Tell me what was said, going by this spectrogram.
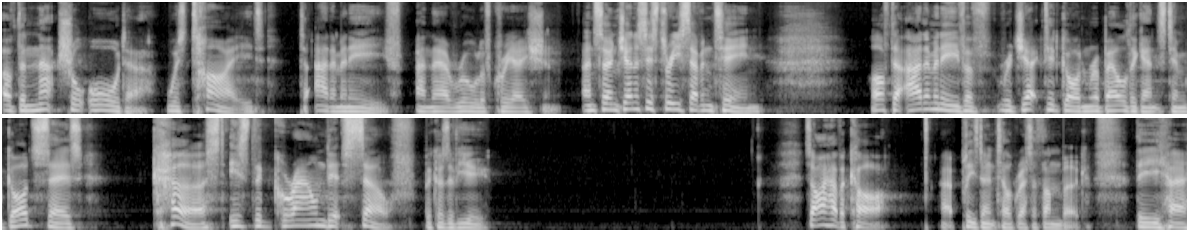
of the natural order was tied to Adam and Eve and their rule of creation. And so in Genesis 3:17, after Adam and Eve have rejected God and rebelled against him, God says, Cursed is the ground itself because of you. So I have a car. Uh, please don't tell Greta Thunberg. The, uh,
